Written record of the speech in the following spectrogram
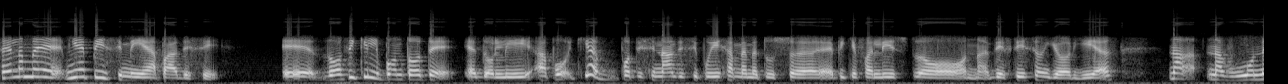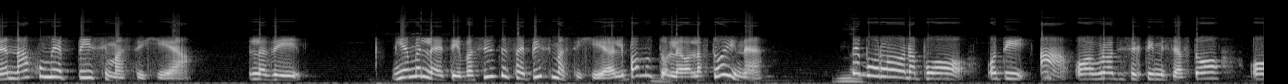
θέλαμε μια επίσημη απάντηση. Ε, δόθηκε λοιπόν τότε εντολή από, και από τη συνάντηση που είχαμε με τους ε, επικεφαλείς των διευθύνσεων γεωργίας να, να βγούνε να έχουμε επίσημα στοιχεία. Δηλαδή, μια μελέτη βασίζεται στα επίσημα στοιχεία. Λυπάμαι που το λέω, αλλά αυτό είναι. Ναι. Δεν μπορώ να πω ότι α, ο αγρότης εκτίμησε αυτό, ο,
